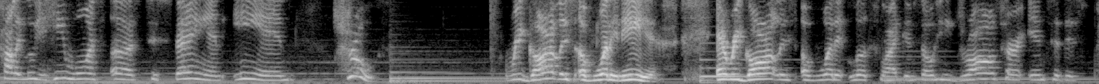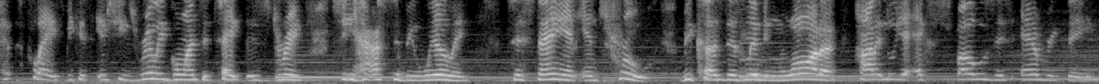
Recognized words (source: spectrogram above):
hallelujah, He wants us to stand in truth, regardless of what it is and regardless of what it looks like. And so He draws her into this p- place because if she's really going to take this drink, she has to be willing to stand in truth because this living water, hallelujah, exposes everything.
